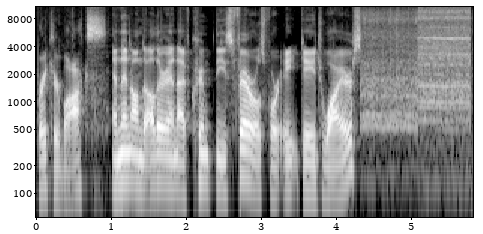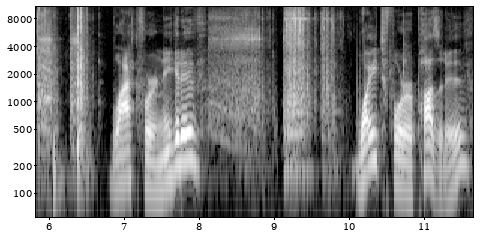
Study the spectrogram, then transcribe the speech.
breaker box. And then on the other end, I've crimped these ferrules for 8 gauge wires. Black for negative, white for positive,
